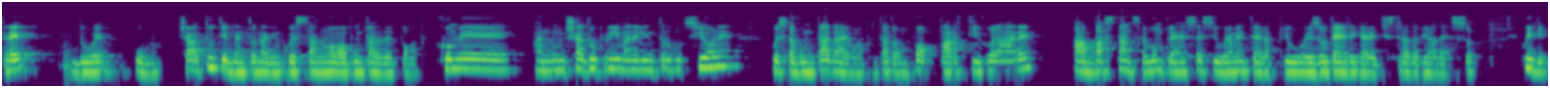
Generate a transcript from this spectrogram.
3, 2, 1. Ciao a tutti e bentornati in questa nuova puntata del podcast. Come annunciato prima nell'introduzione, questa puntata è una puntata un po' particolare, abbastanza complessa e sicuramente è la più esoterica registrata fino adesso. Quindi,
